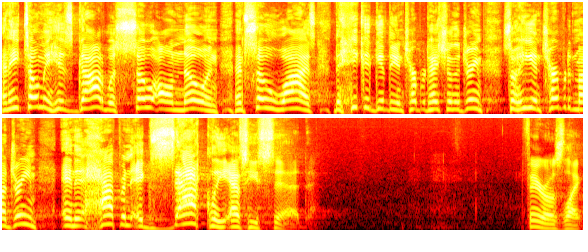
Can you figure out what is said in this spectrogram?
And he told me his God was so all knowing and so wise that he could give the interpretation of the dream. So he interpreted my dream, and it happened exactly as he said. Pharaoh's like,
